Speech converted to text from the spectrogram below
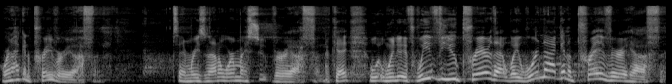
We're not going to pray very often. Same reason I don't wear my suit very often, okay? When, if we view prayer that way, we're not going to pray very often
